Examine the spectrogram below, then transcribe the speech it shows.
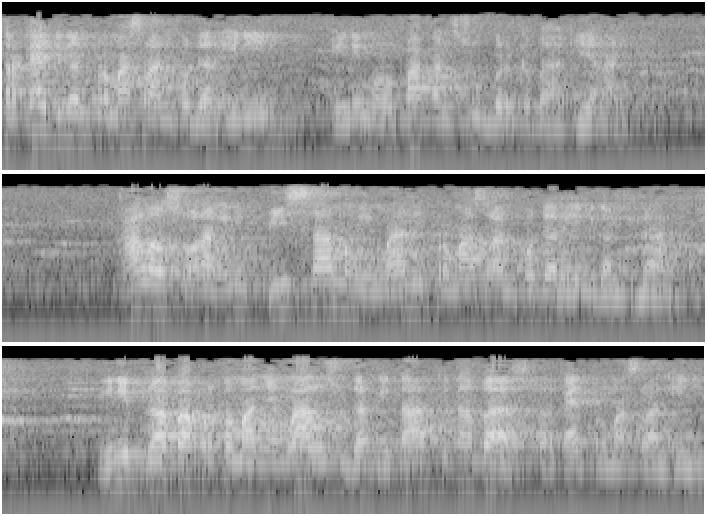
Terkait dengan permasalahan qadar ini, ini merupakan sumber kebahagiaan. Kalau seorang ini bisa mengimani permasalahan qadar ini dengan benar. Ini berapa pertemuan yang lalu sudah kita kita bahas terkait permasalahan ini.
